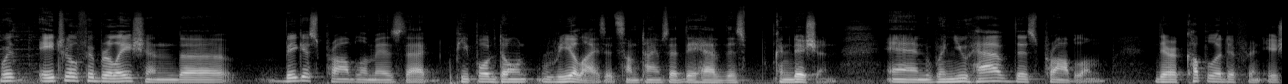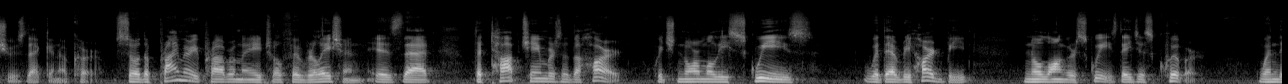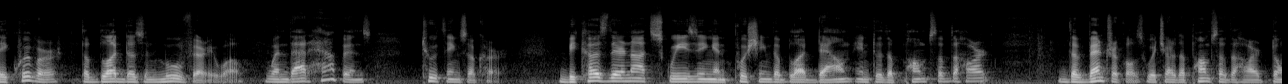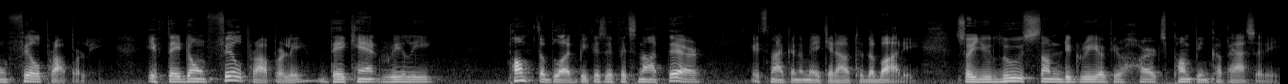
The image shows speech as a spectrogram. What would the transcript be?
With atrial fibrillation, the biggest problem is that people don't realize it sometimes that they have this condition. And when you have this problem, there are a couple of different issues that can occur. So the primary problem in atrial fibrillation is that the top chambers of the heart, which normally squeeze with every heartbeat, no longer squeeze, they just quiver. When they quiver, the blood doesn't move very well. When that happens, two things occur. Because they're not squeezing and pushing the blood down into the pumps of the heart, the ventricles, which are the pumps of the heart, don't fill properly if they don't fill properly, they can't really pump the blood because if it's not there, it's not going to make it out to the body. So you lose some degree of your heart's pumping capacity.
